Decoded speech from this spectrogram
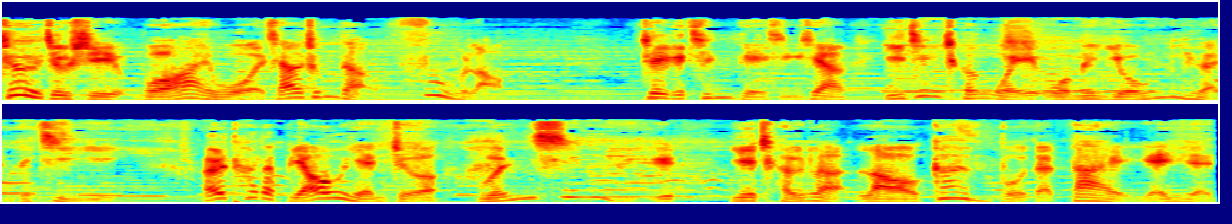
这就是我爱我家中的父老，这个经典形象已经成为我们永远的记忆，而他的表演者文星宇也成了老干部的代言人。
